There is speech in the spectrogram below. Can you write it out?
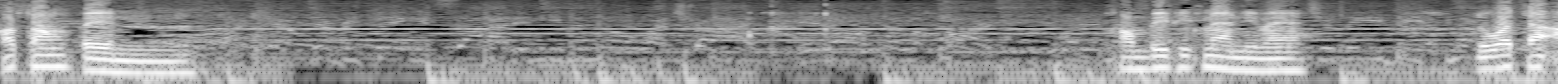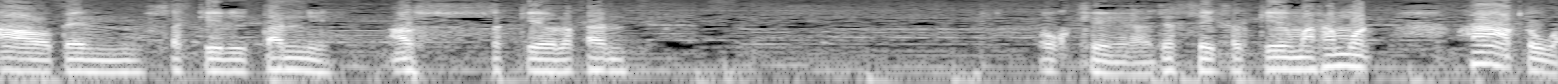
ก็ต้องเป็น คอมบี้พิกแมนดีไหม หรือว่าจะเอาเป็นสเกลิตันนี่เอาสเกลแล้วกัน โอเค เราจะเสกสเกลมาทั้งหมด ห้าตัว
